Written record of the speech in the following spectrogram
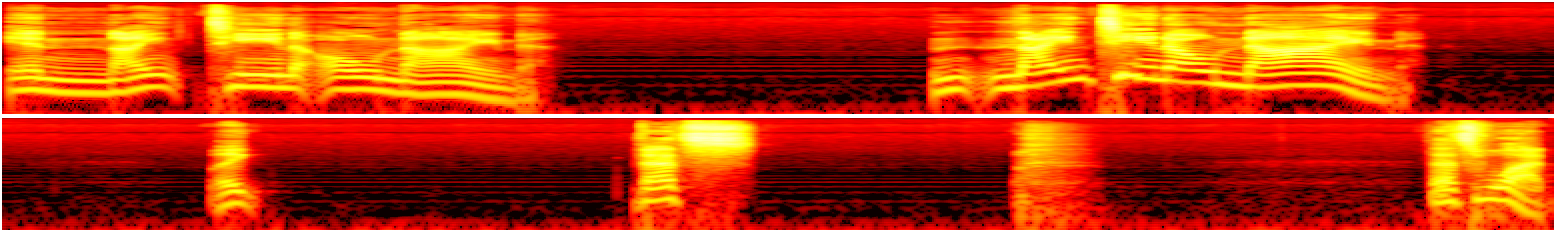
in 1909. 1909. Like, that's. That's what?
